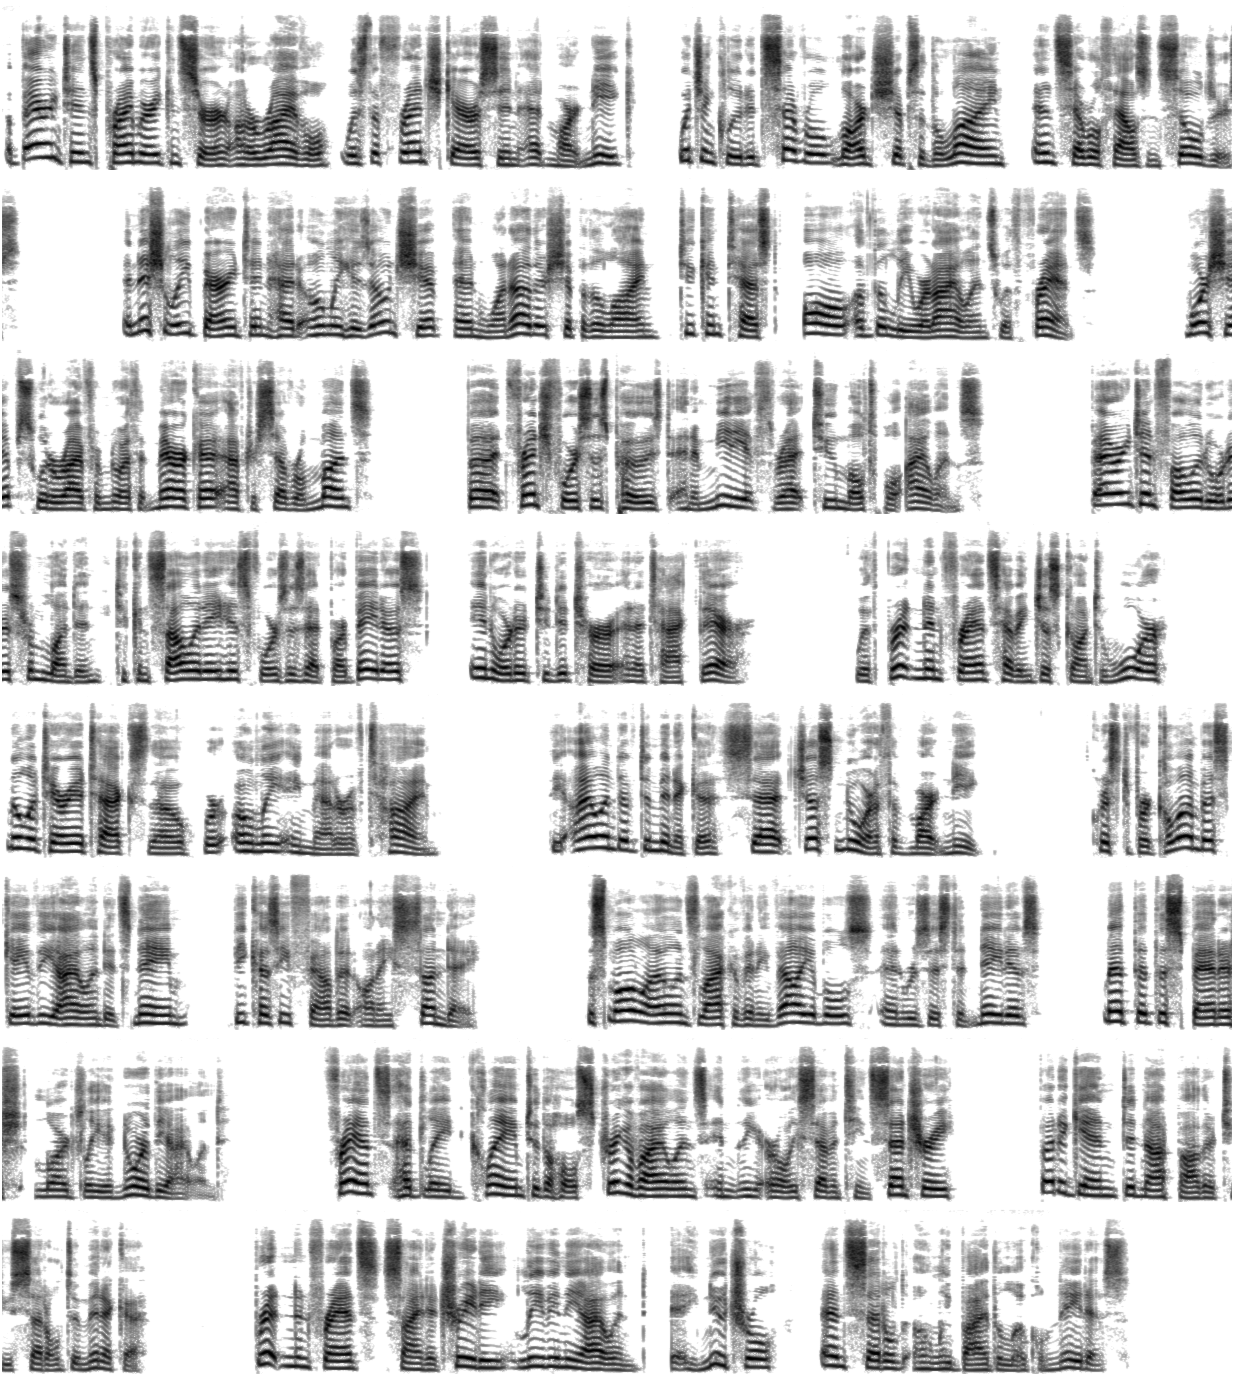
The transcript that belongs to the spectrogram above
Barrington's primary concern on arrival was the French garrison at Martinique, which included several large ships of the line and several thousand soldiers. Initially, Barrington had only his own ship and one other ship of the line to contest all of the Leeward Islands with France. More ships would arrive from North America after several months, but French forces posed an immediate threat to multiple islands. Barrington followed orders from London to consolidate his forces at Barbados in order to deter an attack there. With Britain and France having just gone to war, military attacks, though, were only a matter of time. The island of Dominica sat just north of Martinique. Christopher Columbus gave the island its name because he found it on a Sunday. The small island's lack of any valuables and resistant natives meant that the Spanish largely ignored the island. France had laid claim to the whole string of islands in the early 17th century, but again did not bother to settle Dominica. Britain and France signed a treaty leaving the island a neutral and settled only by the local natives.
